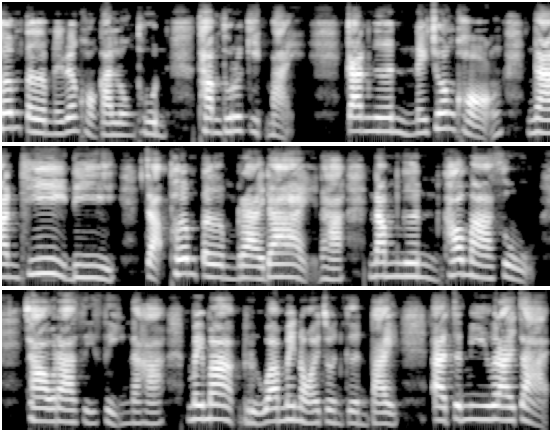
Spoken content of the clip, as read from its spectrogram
เพิ่มเติมในเรื่องของการลงทุนทำธุรกิจใหม่ การเงินในช่วงของงานที่ดีจะเพิ่มเติมรายได้นะคะนำเงินเข้ามาสู่ ชาวราศีสิงห์นะคะ ไม่มากหรือว่าไม่น้อยจนเกินไป อาจจะมีรายจ่าย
